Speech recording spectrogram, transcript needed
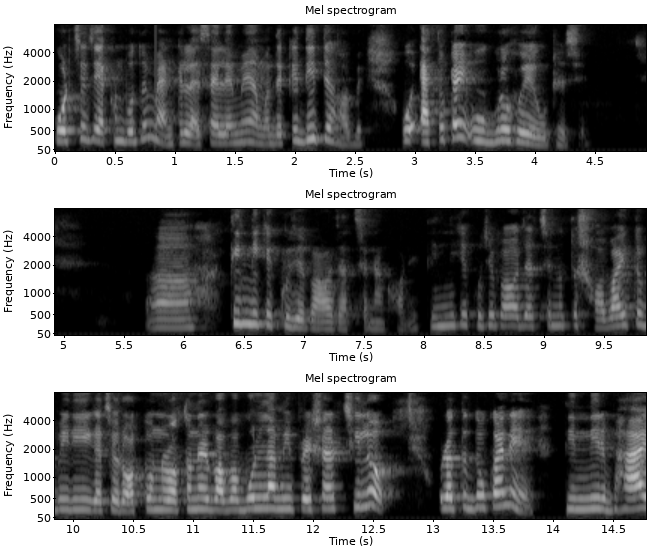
করছে যে এখন প্রথমে মেন্টাল অ্যাসাইলেমে আমাদেরকে দিতে হবে। ও এতটাই উগ্র হয়ে উঠেছে। তিন্নিকে খুঁজে পাওয়া যাচ্ছে না ঘরে। তিন্নিকে খুঁজে পাওয়া যাচ্ছে না, তো সবাই তো বেরিয়ে গেছে। রতন, রতনের বাবা বললামই প্রেশার ছিল? ওরা তো দোকানে, তিন্নির ভাই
